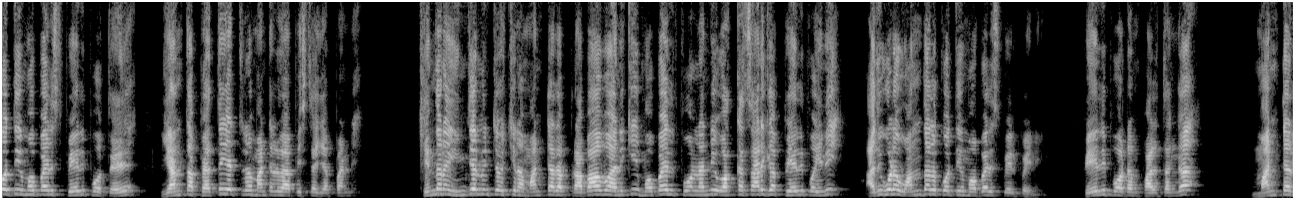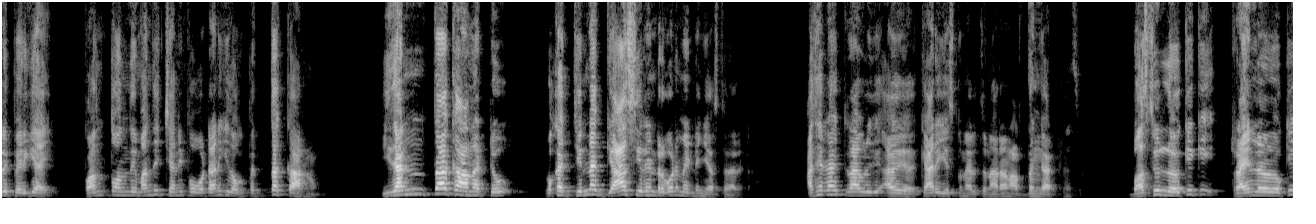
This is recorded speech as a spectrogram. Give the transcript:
కొద్ది మొబైల్స్ పేలిపోతే ఎంత పెద్ద ఎత్తున మంటలు వ్యాపిస్తాయి చెప్పండి? కిందన ఇంజన్ నుంచి వచ్చిన మంటల ప్రభావానికి మొబైల్ ఫోన్లన్నీ ఒక్కసారిగా పేలిపోయినాయి. అది కూడా వందల కొద్ది మొబైల్స్ పేలిపోయినాయి. పేలిపోవటం ఫలితంగా మంటలు పెరిగాయి. పంతొమ్మిది మంది చనిపోవటానికి ఇది ఒక పెద్ద కారణం. ఇదంతా కానట్టు ఒక చిన్న గ్యాస్ సిలిండర్ కూడా మెయింటైన్ చేస్తున్నారట. అదే ట్రావెల్ క్యారీ చేసుకుని వెళ్తున్నారని అర్థం కావట్లేదు అసలు. బస్సుల్లోకి ట్రైన్లలోకి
